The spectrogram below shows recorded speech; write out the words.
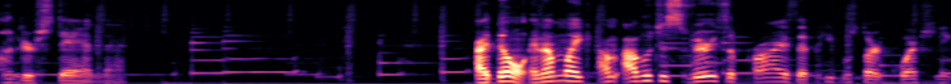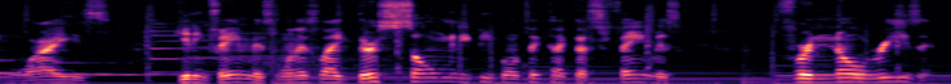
understand that. I don't. And I'm like, I'm, I was just very surprised that people start questioning why he's getting famous when it's like there's so many people on TikTok that's famous for no reason.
